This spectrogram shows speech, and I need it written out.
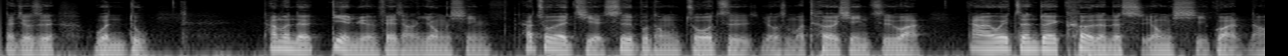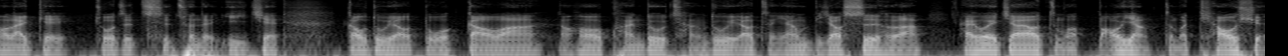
那就是温度。他们的店员非常用心，他除了解释不同桌子有什么特性之外，他还会针对客人的使用习惯，然后来给桌子尺寸的意见，高度要多高啊，然后宽度、长度要怎样比较适合啊，还会教要怎么保养、怎么挑选，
